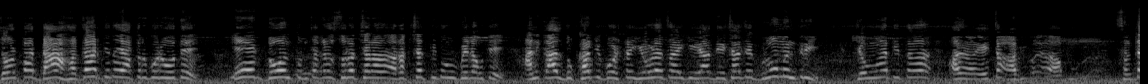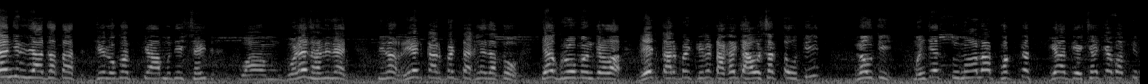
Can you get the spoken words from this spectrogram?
जवळपास दहा हजार तिथे यात्रेकरू होते. एक दोन तुमच्याकडे सुरक्षा रक्षक तिथे उभे नव्हते. आणि काल दुःखाची गोष्ट एवढंच आहे की या देशाचे गृहमंत्री जेव्हा तिथं याचा अभि- श्रद्धांजली दिल्या जातात जे लोक त्यामध्ये शहीद गोळ्या झालेल्या आहेत. तिला रेड कार्पेट टाकला जातो. त्या गृहमंत्र्याला रेड कार्पेट तिला टाकायची आवश्यकता होती नव्हती. म्हणजे तुम्हाला फक्त या देशाच्या बाबतीत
